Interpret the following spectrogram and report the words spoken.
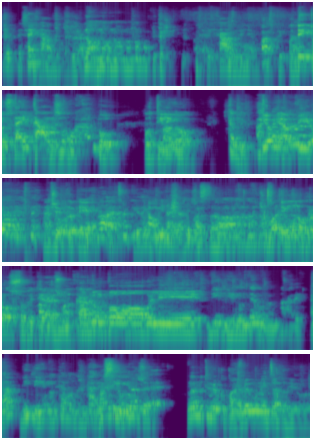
Essere Stai calmo, No, no, no, no, no, no, per piacere. Stai calmo. Ho Aspetta. detto stai calmo. calmo. O ti leggo. Io mi avvio. Ma Cerco te. No, è tranquillo. No, mi lasciate basta. No, no, no, no, Ci no. vuole uno grosso per tirare sul guarda carro. un po' quelli. Digli che non devono andare. Eh? Digli che non devono andare. Ma sì, non- ti preoccupare, l'ho immunizzato io.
